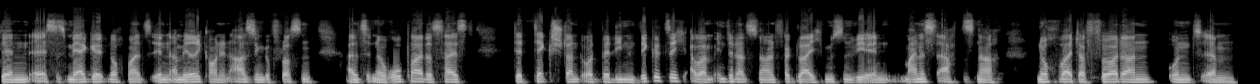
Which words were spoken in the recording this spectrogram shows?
denn äh, es ist mehr Geld nochmals in Amerika und in Asien geflossen als in Europa. Das heißt, der Tech-Standort Berlin entwickelt sich, aber im internationalen Vergleich müssen wir ihn meines Erachtens nach noch weiter fördern und ähm,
